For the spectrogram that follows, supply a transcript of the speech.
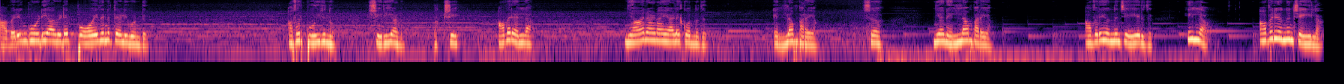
അവരും കൂടി അവിടെ പോയതിന് തെളിവുണ്ട്. അവർ പോയിരുന്നു. ശരിയാണ്. പക്ഷേ അവരല്ല. ഞാനാണ് അയാളെ കൊന്നത്. എല്ലാം പറയാം. സർ ഞാൻ എല്ലാം പറയാം. അവരെ ഒന്നും ചെയ്യരുത്. ഇല്ല അവരെ ഒന്നും ചെയ്യില്ല.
